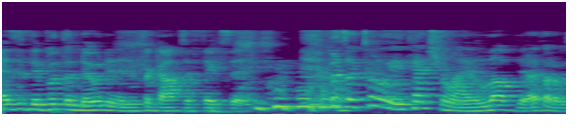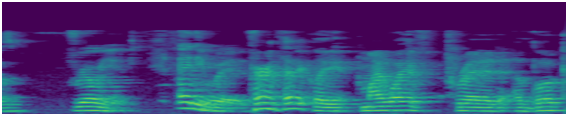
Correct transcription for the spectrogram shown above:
as if they put the note in and forgot to fix it but it's like totally intentional and i loved it i thought it was brilliant anyways Parenthetically, my wife read a book,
